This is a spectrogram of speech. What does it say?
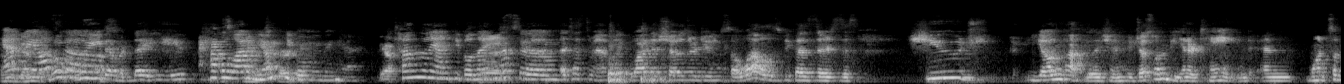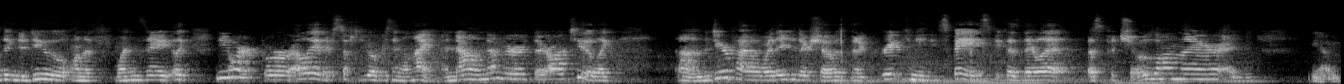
And we Denver. also- weed every day. I have a lot of young people moving here. Tons of young people, and I think that's a, a testament of like why the shows are doing so well is because there's this huge young population who just want to be entertained and want something to do on a Wednesday, like New York or LA. There's stuff to do every single night, and now in Denver there are too. Like um, the Deer Pile, where they do their show, has been a great community space because they let us put shows on there and you know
